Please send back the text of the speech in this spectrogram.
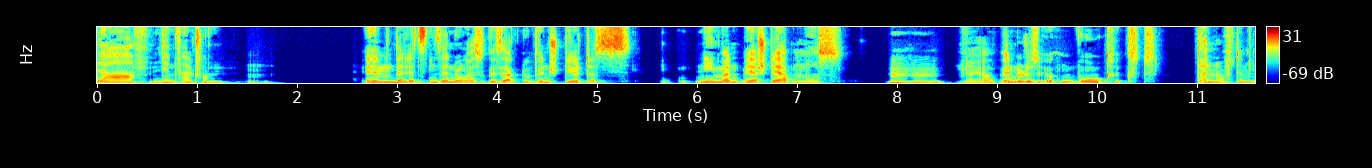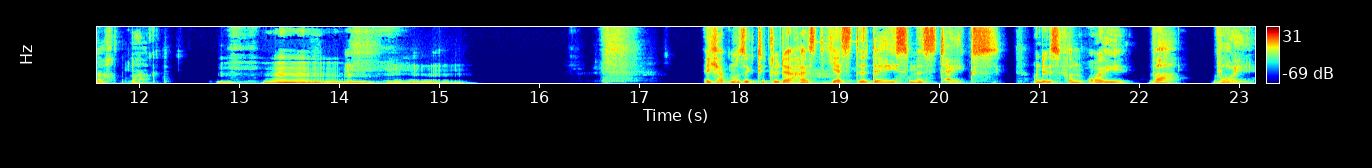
ja, in dem Fall schon. Hm. In der letzten Sendung hast du gesagt, du wünschst dir, dass niemand mehr sterben muss. Mhm. Naja, wenn du das irgendwo kriegst, dann auf dem Nachtmarkt. Mhm. Mhm. Ich habe Musiktitel, der heißt Yesterday's Mistakes und ist von Oi Wa Voi.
